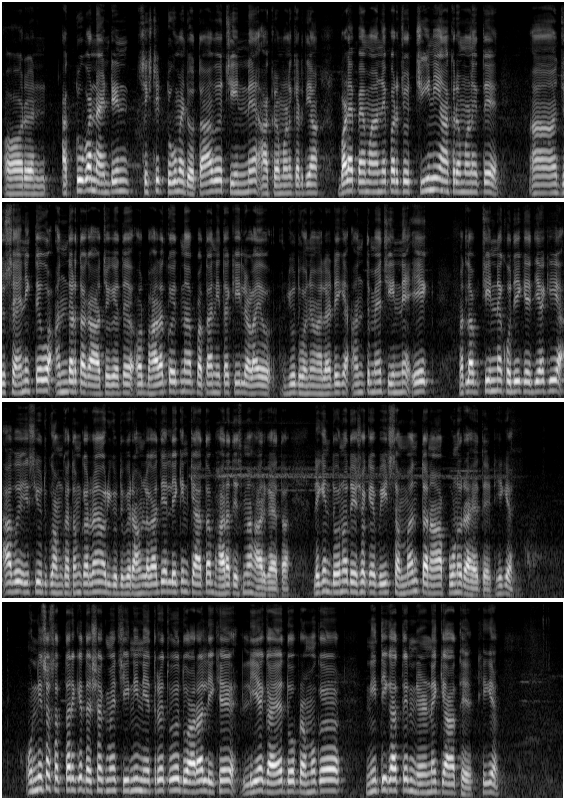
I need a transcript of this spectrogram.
और अक्टूबर 1962 में जो था, वो चीन ने आक्रमण कर दिया। बड़े पैमाने पर जो चीनी आक्रमण थे जो सैनिक थे, वो अंदर तक आ चुके थे और भारत को इतना पता नहीं था कि लड़ाई युद्ध होने वाला है, ठीक है? अंत में चीन ने एक मतलब चीन ने खुद ही कह दिया कि अब इस युद्ध को हम ख़त्म कर रहे हैं और युद्ध विराम लगा दिया, लेकिन क्या था, भारत इसमें हार गया था। लेकिन दोनों देशों के बीच संबंध तनावपूर्ण रहे थे, ठीक है? 1970 के दशक में चीनी नेतृत्व द्वारा लिखे, लिए गए दो प्रमुख नीतिगत निर्णय क्या थे? ठीक है।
